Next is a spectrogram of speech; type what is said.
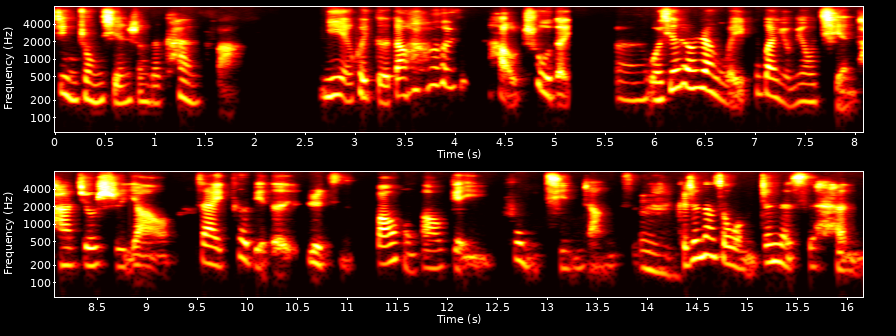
敬重先生的看法，你也会得到 好处的。嗯，我先生认为，不管有没有钱，他就是要在特别的日子包红包给父母亲这样子。嗯，可是那时候我们真的是很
